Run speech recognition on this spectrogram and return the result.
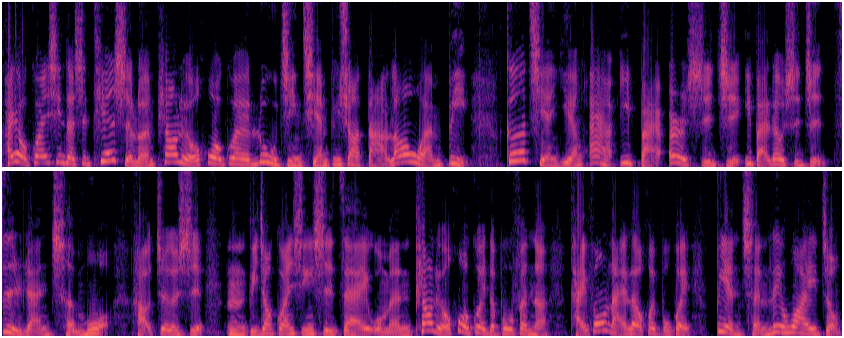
还有关心的是天使轮漂流货柜入境前必须要打捞完毕，搁浅沿岸一百二十指、一百六十指自然沉没。好，这个是嗯比较关心是在我们漂流货柜的部分呢，台风来了会不会变成另外一种？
